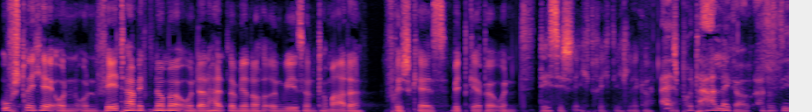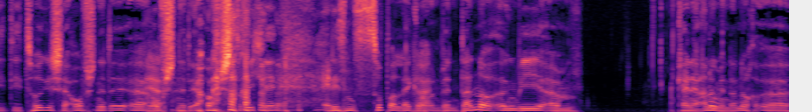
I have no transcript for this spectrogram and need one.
Aufstriche und, und Feta mitgenommen und dann hat er mir noch irgendwie so einen Tomate-Frischkäse mitgegeben und das ist echt richtig lecker. Das ist brutal lecker. Also die, die türkische Aufschnitte, äh, Ja. Aufschnitte, Aufstriche, ey, die sind super lecker. Ja. Und wenn dann noch irgendwie, ähm, keine Ahnung, wenn dann noch, äh,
